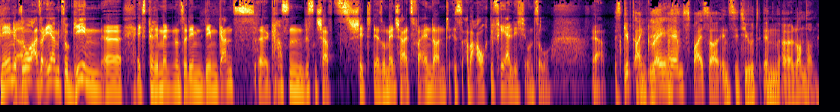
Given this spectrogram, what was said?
nee, mit Ja. so, also eher mit so Gen-Experimenten und so dem, dem ganz äh, krassen Wissenschaftsshit, der so menschheitsverändernd ist, aber auch gefährlich und so. Ja. Es gibt ein Graham Spicer Institute in äh, London.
